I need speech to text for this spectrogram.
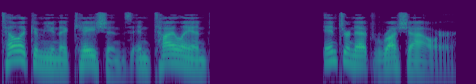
Telecommunications in Thailand. Internet rush hour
